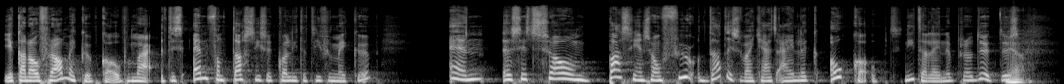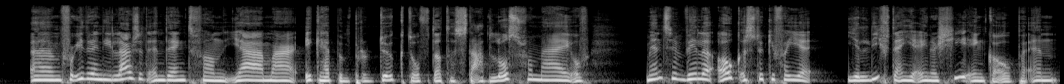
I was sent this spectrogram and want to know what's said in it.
Je kan overal make-up kopen. Maar het is en fantastische kwalitatieve make-up. En er zit zo'n passie en zo'n vuur. Dat is wat je uiteindelijk ook koopt. Niet alleen het product. Dus Ja. Ehm, voor iedereen die luistert en denkt van ja, maar ik heb een product of dat staat los van mij. Of mensen willen ook een stukje van je, je liefde en je energie inkopen. En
